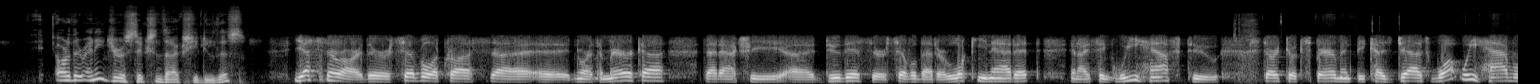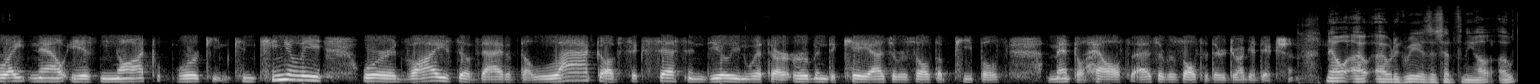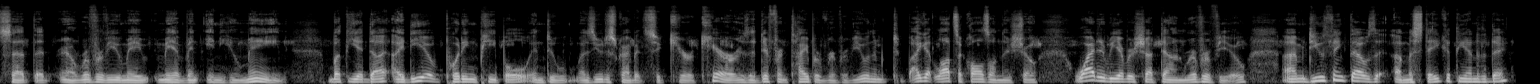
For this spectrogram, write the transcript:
are there any jurisdictions that actually do this? Yes, there are. There are several across uh, uh North America that actually uh, do this. There are several that are looking at it, and I think we have to start to experiment because, Jas, what we have right now is not working. Continually, we're advised of that, of the lack of success in dealing with our urban decay as a result of people's mental health, as a result of their drug addiction. Now, I, I would agree, as I said from the outset, that you know, Riverview may may have been inhumane. But the idea of putting people into, as you describe it, secure care is a different type of Riverview. And I get lots of calls on this show. Why did we ever shut down Riverview? Um, do you think that was a mistake at the end of the day?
